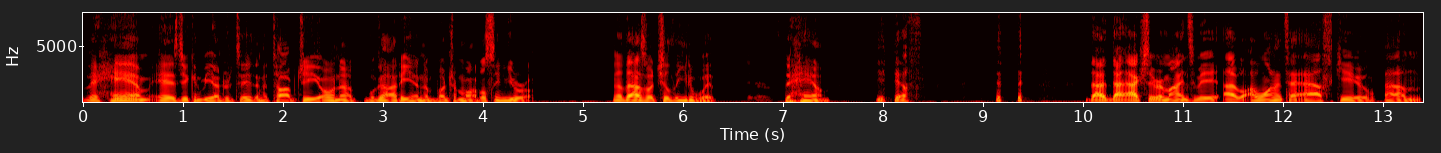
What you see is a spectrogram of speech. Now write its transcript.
The ham is you can be undertaken in a top G, on a Bugatti and a bunch of models in Europe. Now that's what you lead with, the ham. Yeah. that that actually reminds me. I, I wanted to ask you, um,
